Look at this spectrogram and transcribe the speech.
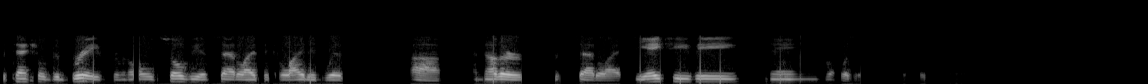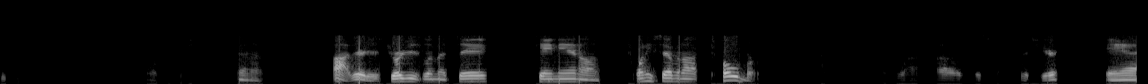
potential debris from an old Soviet satellite that collided with uh, another satellite. The HEV name, what was it? Uh, ah, there it is. Georges Lemaitre came in on 27 October this, year, and,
